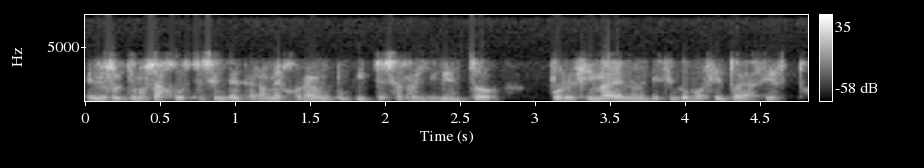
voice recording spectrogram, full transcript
en los últimos ajustes se intentará mejorar un poquito ese rendimiento por encima del 95% de acierto.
